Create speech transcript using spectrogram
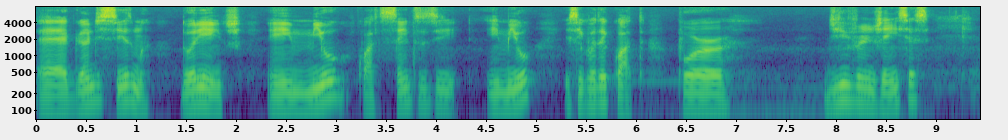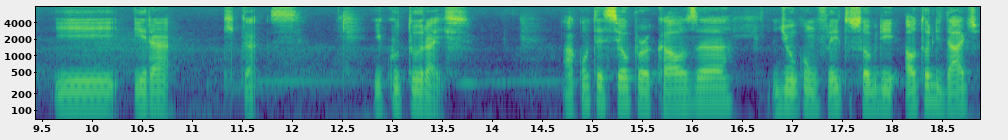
é, grande cisma do Oriente em 1400 e, em 1054 por divergências e hierárquicas e culturais. Aconteceu por causa de um conflito sobre autoridade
